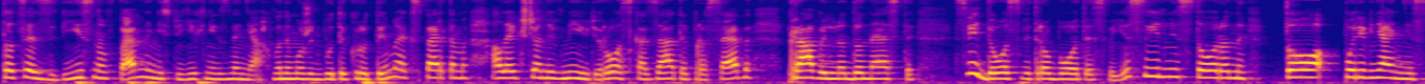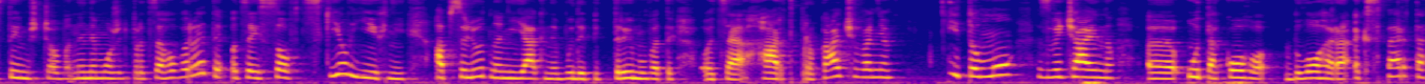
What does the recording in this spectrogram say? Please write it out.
то це, звісно, впевненість у їхніх знаннях. Вони можуть бути крутими експертами, але якщо не вміють розказати про себе, правильно донести свій досвід роботи, свої сильні сторони. То в порівнянні з тим, що вони не можуть про це говорити, оцей soft skill їхній абсолютно ніяк не буде підтримувати оце хард прокачування. І тому, звичайно, е, у такого блогера-експерта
